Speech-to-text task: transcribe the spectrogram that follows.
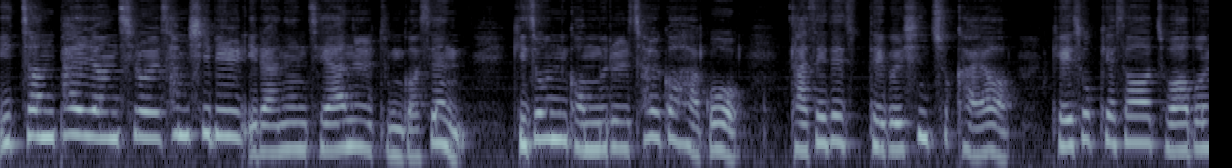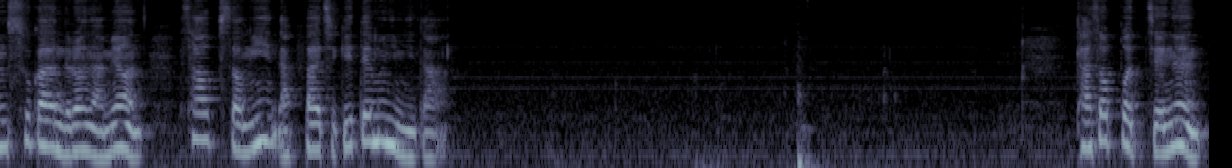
2008년 7월 30일이라는 제한을 둔 것은 기존 건물을 철거하고 다세대 주택을 신축하여 계속해서 조합원 수가 늘어나면 사업성이 나빠지기 때문입니다. 다섯 번째는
